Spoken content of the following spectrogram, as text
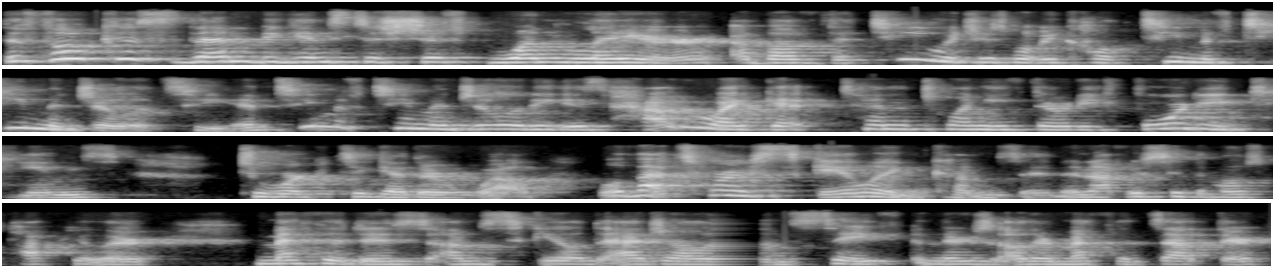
the focus then begins to shift one layer above the team, which is what we call team of team agility. And team of team agility is how do I get 10, 20, 30, 40 teams to work together well? Well, that's where scaling comes in. And obviously the most popular method is um, scaled, agile, and SAFe. And there's other methods out there.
